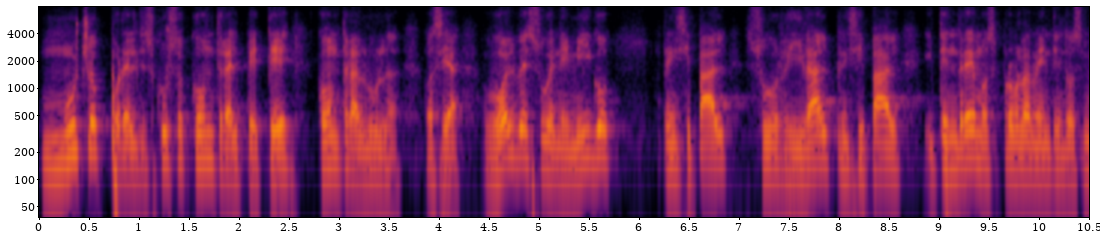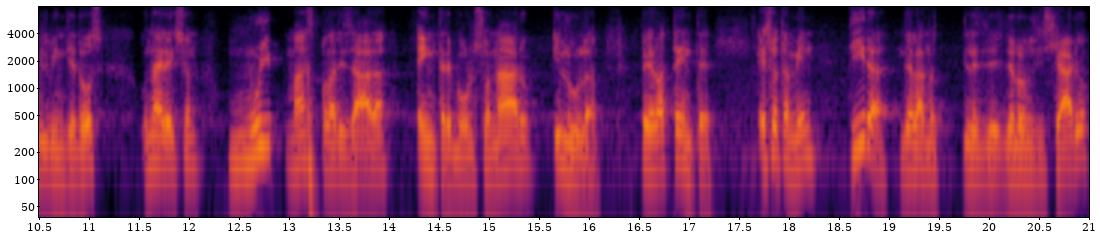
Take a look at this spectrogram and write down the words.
mucho por el discurso contra el PT, contra Lula. O sea, vuelve su enemigo principal, su rival principal y tendremos probablemente en 2022 una elección muy más polarizada entre Bolsonaro y Lula. Pero atente, eso también tira de, la, de lo noticiario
